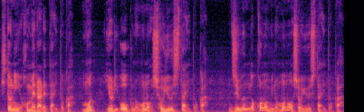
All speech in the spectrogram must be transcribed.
人に褒められたいとかもより多くのものを所有したいとか自分の好みのものを所有したいとか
